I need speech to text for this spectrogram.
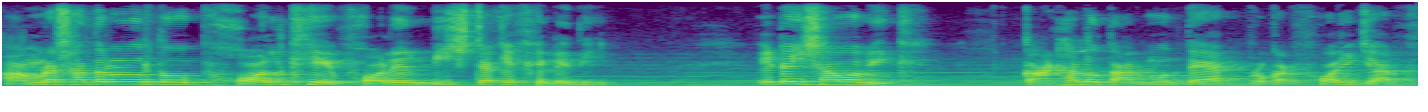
আমরা সাধারণত ফল খেয়ে ফলের বীজটাকে ফেলে দিই। এটাই স্বাভাবিক। কাঁঠালও তার মধ্যে এক প্রকার ফল যার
